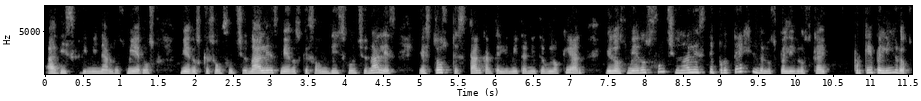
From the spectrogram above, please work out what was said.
a discriminar los miedos, miedos que son funcionales, miedos que son disfuncionales. Estos te estancan, te limitan y te bloquean. Y los miedos funcionales te protegen de los peligros que hay, porque hay peligros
